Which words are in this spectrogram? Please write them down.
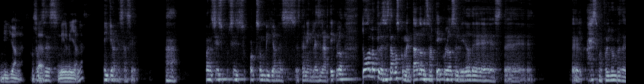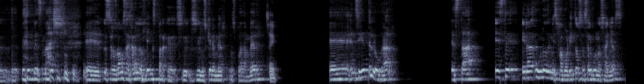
Billones. O Entonces, sea, mil millones. Billones, así. Ajá. Bueno, sí, sí, supongo que son billones. Está en inglés el artículo. Todo lo que les estamos comentando, los artículos, el video de este ay, se me fue el nombre del, de, Smash. Eh, se los vamos a dejar en los links para que si, los quieren ver, los puedan ver. Sí. Eh, en siguiente lugar está. Este era uno de mis favoritos hace algunos años,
